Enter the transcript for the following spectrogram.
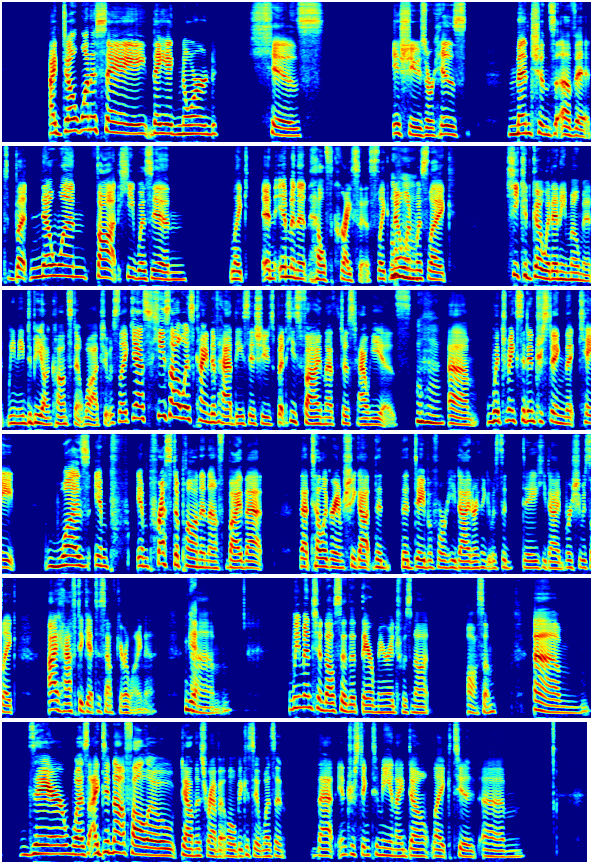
I don't want to say they ignored his issues or his mentions of it, but no one thought he was in like an imminent health crisis. Like, no one Mhm. was like, he could go at any moment. We need to be on constant watch. It was like, yes, he's always kind of had these issues, but he's fine. That's just how he is. Mm-hmm. Um, which makes it interesting that Kate was imp- impressed upon enough by that that telegram she got the the day before he died, or I think it was the day he died, where she was like, "I have to get to South Carolina." yeah Um, we mentioned also that their marriage was not awesome. Um, there was, I did not follow down this rabbit hole because it wasn't that interesting to me, and I don't like to. Um,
